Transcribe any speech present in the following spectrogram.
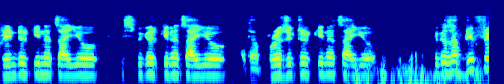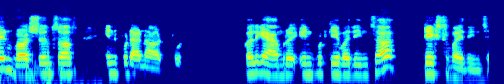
प्रिन्टर किन चाहियो स्पिकर किन चाहियो अथवा प्रोजेक्टर किन चाहियो? Because of different versions of input and output कहिलेकाहीँ हाम्रो इनपुट के भइदिन्छ? टेक्स्ट भइदिन्छ।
